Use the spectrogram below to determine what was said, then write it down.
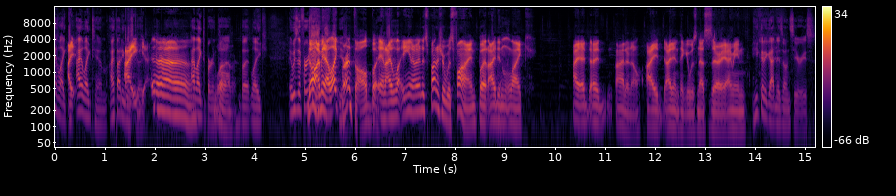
I liked I- I, liked him. I thought he was I, good. uh, I liked Bernthal, whatever. but like it was the first. No, I mean I like yeah. Bernthal, but and I like you know, and his Punisher was fine, but I didn't like. I, I, I, I don't know. I, I didn't think it was necessary. I mean, He could have gotten his own series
